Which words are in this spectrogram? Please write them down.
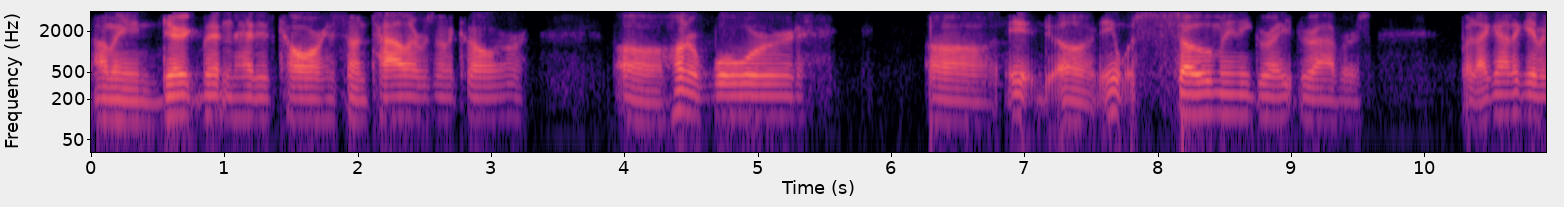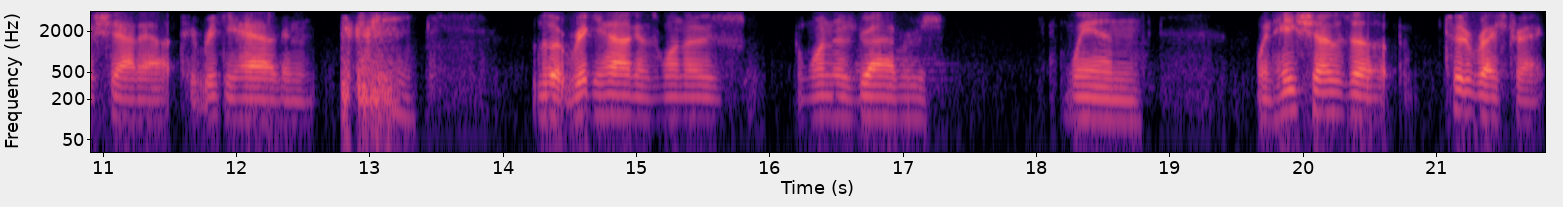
I mean, Derek Benton had his car. His son Tyler was in the car. Uh, Hunter Ward. Uh, it uh, it was so many great drivers. But I got to give a shout out to Ricky Haugen look, Ricky Haugen's one of those one of those drivers when when he shows up, to the racetrack.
